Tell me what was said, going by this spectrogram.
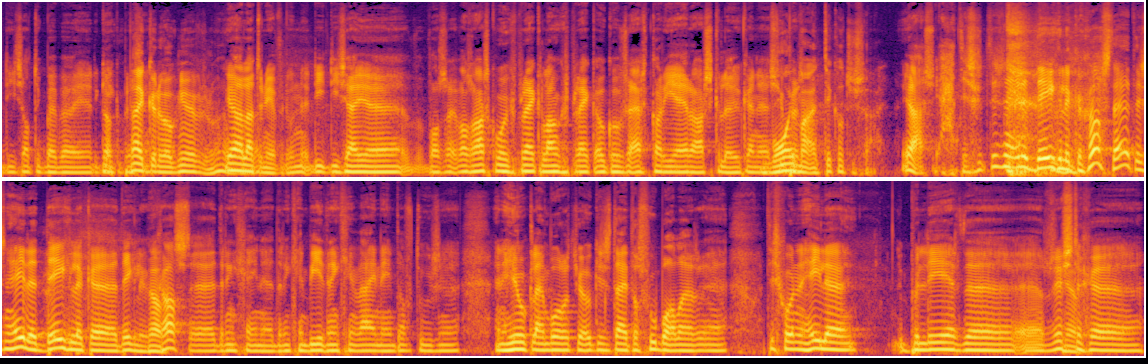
die zat natuurlijk bij, bij de Gekenpress. Nee, kunnen we ook nu even doen. Hè? Ja, laten we nu even doen. Die, die zei, uh, was, was een hartstikke mooi gesprek, lang gesprek, ook over zijn eigen carrière, hartstikke leuk. En, uh, mooi, super... maar een tikkeltje saai. Ja, ja het, is, het is een hele degelijke gast, hè. Het is een hele degelijke, degelijke ja. gast. Uh, drinkt, geen, drinkt geen bier, drinkt geen wijn, neemt af en toe een heel klein borreltje, ook in zijn tijd als voetballer. Uh, het is gewoon een hele beleerde, uh, rustige, ja.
